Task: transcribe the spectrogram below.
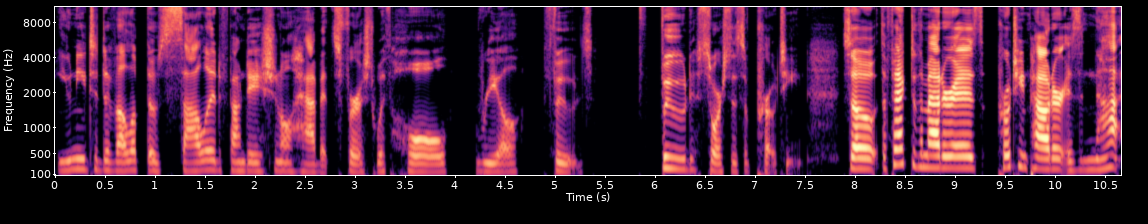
You need to develop those solid foundational habits first with whole, real foods food sources of protein. So, the fact of the matter is, protein powder is not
